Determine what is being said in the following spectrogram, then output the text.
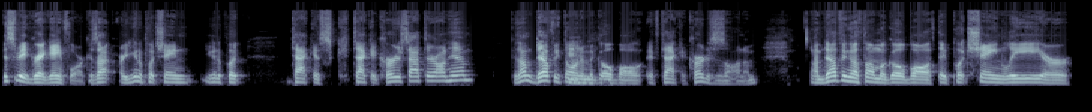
this would be a great game for. Because are you going to put Shane? You're going to put Tackett, Tackett Curtis out there on him because I'm definitely throwing mm-hmm. him a go ball if Tackett Curtis is on him. I'm definitely going to throw him a go ball if they put Shane Lee or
